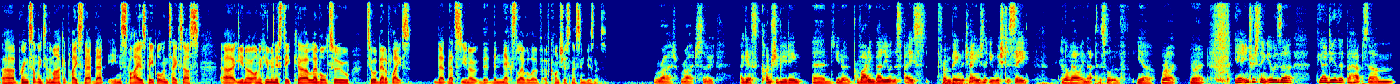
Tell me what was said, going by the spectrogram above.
uh, bring something to the marketplace that, that inspires people and takes us, uh, you know, on a humanistic, uh, level to, to a better place that that's you know the the next level of, of consciousness in business. Right right. So i guess contributing and you know providing value in the space from being the change that you wish to see and allowing that to sort of yeah right right. Yeah interesting. It was uh, the idea that perhaps um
